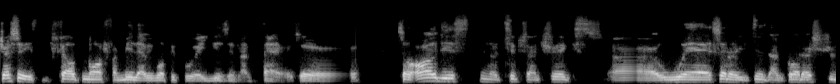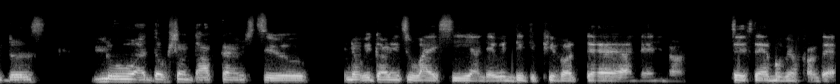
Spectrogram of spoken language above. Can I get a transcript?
just so it felt more familiar with what people were using at the time. So so all these you know tips and tricks uh, were sort of the things that got us through those low adoption dark times to you know we got into YC and then we did the pivot there and then you know to start moving from there.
